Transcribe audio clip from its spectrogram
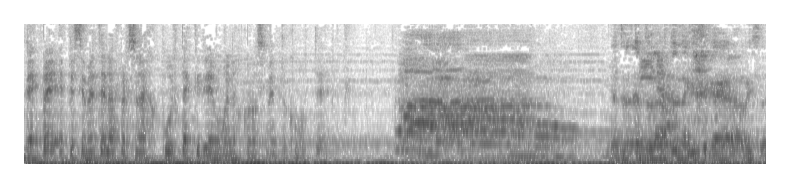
Espe- especialmente a las personas cultas que tienen buenos conocimientos como ustedes. Ah. Esto, esto es la parte en la que se caga la risa.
